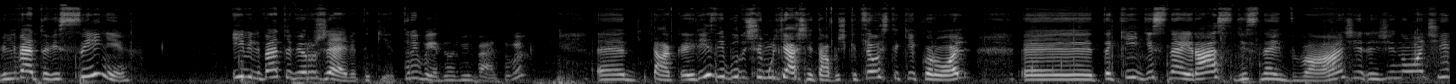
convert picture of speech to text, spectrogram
вільветові сині і вільветові рожеві такі. Три види вільветових. Е, так, різні будуть ще мультяшні тапочки. Це ось такий король. Е, такі Дісней раз, Дісней два жіночі.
